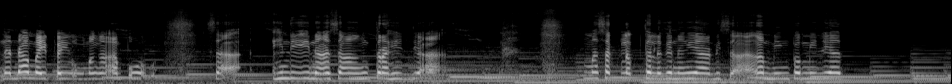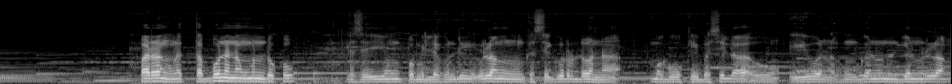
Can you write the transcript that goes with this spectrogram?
nadamay pa yung mga apo sa hindi inaasahang trahedya masaklap talaga nangyari sa aming pamilya Parang natabunan ng mundo ko. Kasi yung pamilya ko, hindi ko lang kasiguro doon na mag-okay ba sila o iiwan akong ganun-ganun lang.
